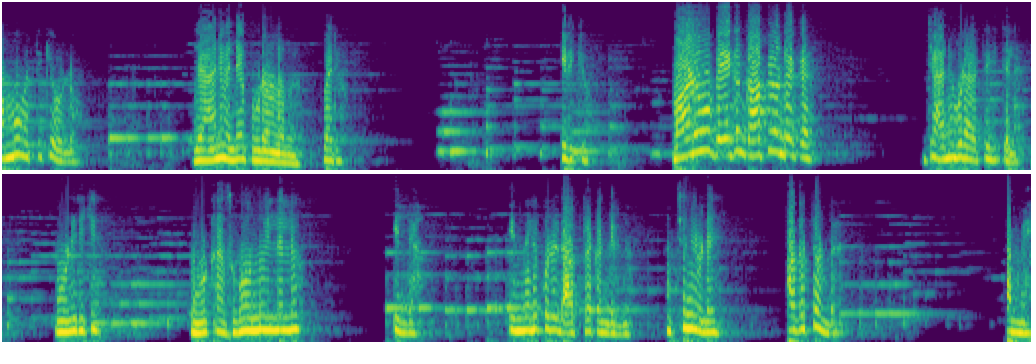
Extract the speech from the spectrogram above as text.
അമ്മ ഒറ്റയ്ക്കേ ഉള്ളൂ. ഞാനും എന്നെ കൂടെ ഉള്ളത്. വരൂ. ഇരിക്കൂ. മാളു വേഗം കാപ്പി ഉണ്ടാക്ക. ജാനു കൂടെ അകത്തേക്ക് ചെല്ല മോളിരിക്ക. മോൾക്ക് അസുഖമൊന്നും ഇല്ലല്ലോ. ഇല്ല. ഇന്നലെ കൂടെ ഡോക്ടറെ കണ്ടിരുന്നു. അച്ഛനെവിടെ അകത്തുണ്ട്. അമ്മേ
